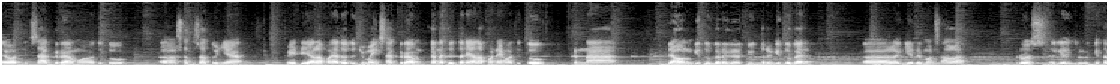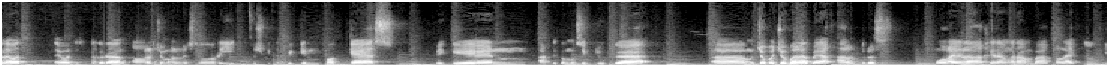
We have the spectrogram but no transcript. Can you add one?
lewat Instagram waktu itu uh, satu-satunya media 8 itu cuma Instagram karena Twitternya 8 waktu itu kena down gitu gara-gara Twitter gitu kan uh, lagi ada masalah terus akhirnya kita lewat lewat Instagram awalnya cuma nulis story terus kita bikin podcast bikin artikel musik juga. Uh, mencoba-coba lah banyak hal terus mulailah akhirnya ngerambah ke live IG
